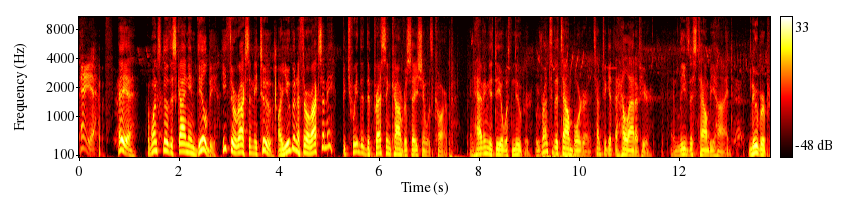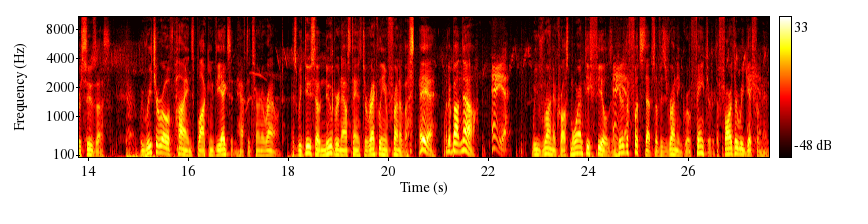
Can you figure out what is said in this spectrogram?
Hey. Hey, I once knew this guy named Dilby. He threw rocks at me too. Are you gonna throw rocks at me? Between the depressing conversation with Carp and having to deal with Noober, we run to the town border and attempt to get the hell out of here and leave this town behind. Noober pursues us. We reach a row of pines blocking the exit and have to turn around. As we do so, Noober now stands directly in front of us. Hey, uh, what about now? Hey, uh. We run across more empty fields and Hey, hear yeah. the footsteps of his running grow fainter the farther we get from him.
